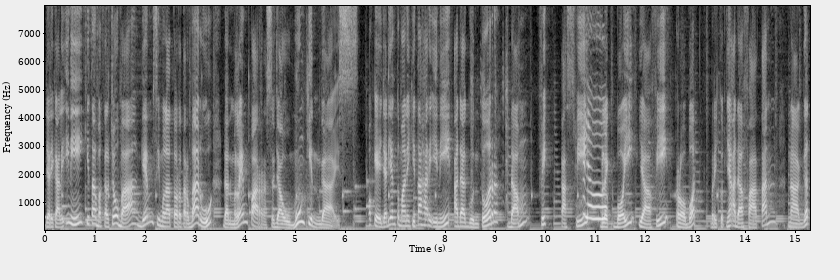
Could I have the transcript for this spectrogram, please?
Jadi kali ini kita bakal coba game simulator terbaru dan melempar sejauh mungkin guys. Oke, jadi yang temani kita hari ini ada Guntur, Dam, Vic, Kasvi, Black Boy, Yavi, Robot, berikutnya ada Fatan, Nugget,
